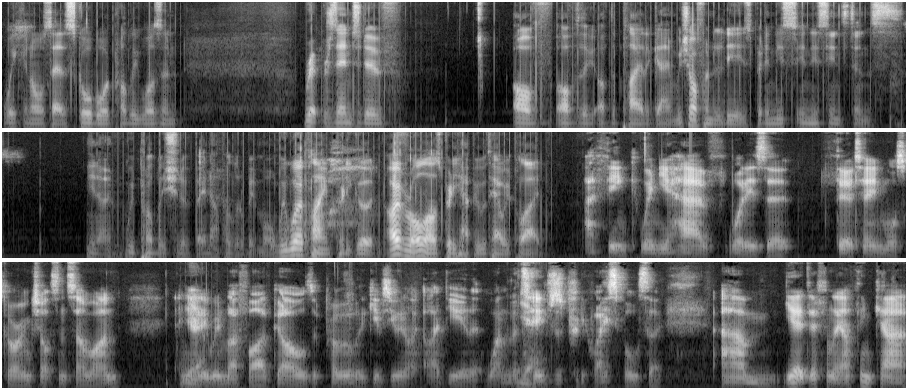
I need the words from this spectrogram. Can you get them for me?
we can all say the scoreboard probably wasn't representative of of the of the play of the game, which often it is. But in this in this instance, you know, we probably should have been up a little bit more. We were playing pretty good overall. I was pretty happy with how we played. I think when you have what is it, thirteen more scoring shots than someone, and you Yeah. only win by five goals, it probably gives you an idea that one of the Yeah. teams was pretty wasteful. So, um, yeah, definitely. I think uh,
